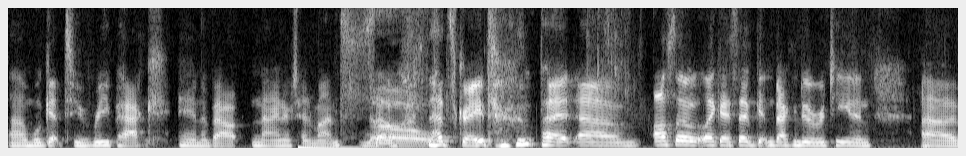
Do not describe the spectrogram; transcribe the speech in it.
Um, we'll get to repack in about nine or 10 months. No. So that's great. but um, also, like I said, getting back into a routine and uh,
